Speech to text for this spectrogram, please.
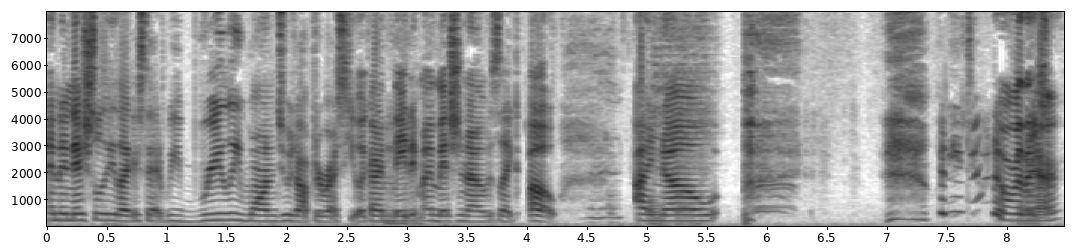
and initially, like I said, we really wanted to adopt a rescue. Like I made it my mission. I was like, "Oh, I know." what are you doing over I was there?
